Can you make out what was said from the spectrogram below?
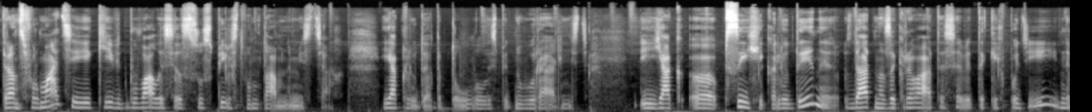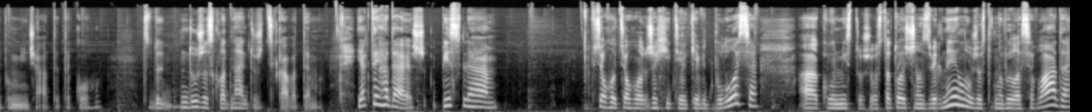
трансформації, які відбувалися з суспільством там на місцях, як люди адаптовувались під нову реальність і як е, психіка людини здатна закриватися від таких подій і не помічати такого. Це дуже складна і дуже цікава тема. Як ти гадаєш, після всього цього жахіття, яке відбулося, коли місто вже остаточно звільнили, вже встановилася влада,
